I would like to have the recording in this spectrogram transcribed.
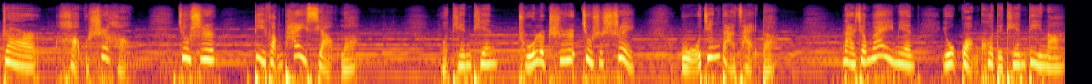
这儿好是好，就是地方太小了。我天天除了吃就是睡，无精打采的，哪像外面有广阔的天地呢？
